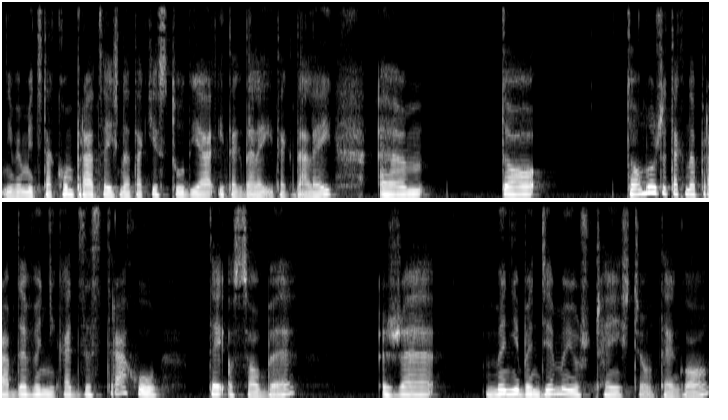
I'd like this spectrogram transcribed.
nie wiem, mieć taką pracę, iść na takie studia i tak dalej, i tak to to może tak naprawdę wynikać ze strachu tej osoby, że my nie będziemy już częścią tego,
